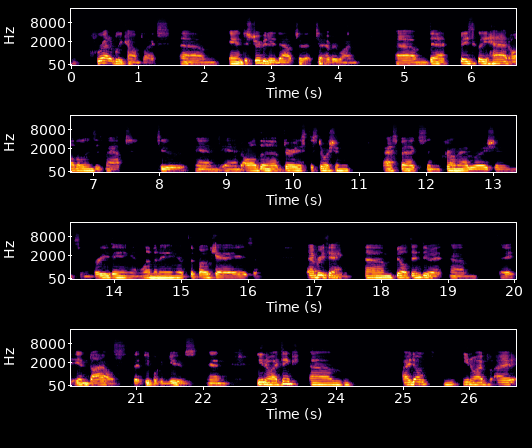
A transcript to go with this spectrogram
incredibly complex um, and distributed out to, to everyone um, that basically had all the lenses mapped to and and all the various distortion aspects and chroma aberrations and breathing and limiting of the bokehs and everything um, built into it um, in dials that people could use. And you know, I think um, I don't, you know, I've I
